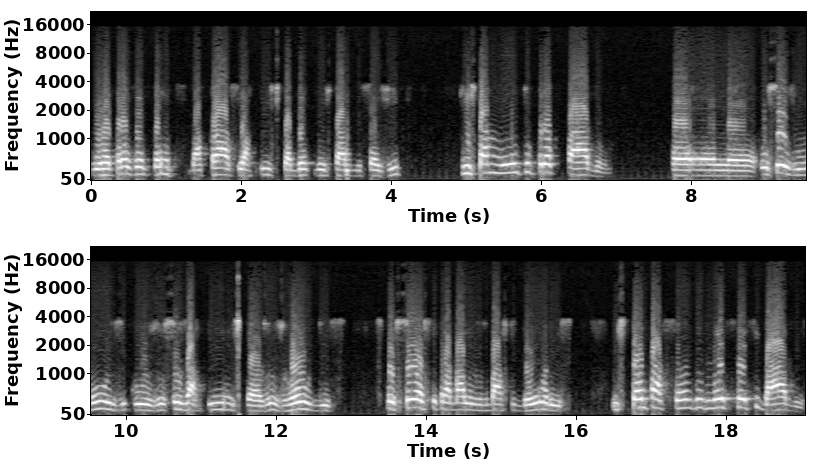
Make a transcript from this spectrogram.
por representantes da classe artística dentro do estado de Sergipe, que está muito preocupado. É, os seus músicos, os seus artistas, os holds, pessoas que trabalham nos bastidores estão passando necessidades.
